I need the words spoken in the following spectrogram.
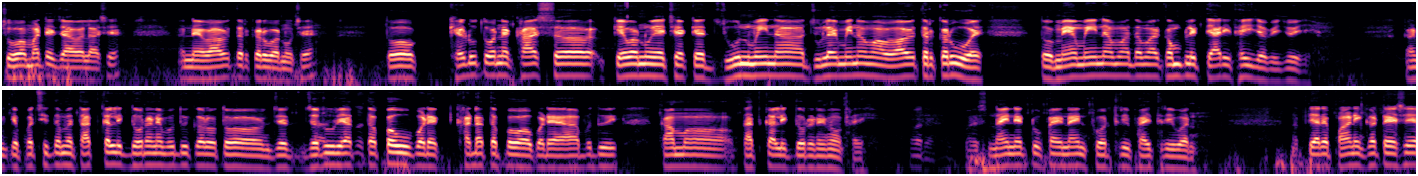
જોવા માટે જ આવેલા છે અને વાવેતર કરવાનું છે. તો ખેડૂતોને ખાસ કહેવાનું એ છે કે જૂન મહિના, જુલાઈ મહિનામાં વાવેતર કરવું હોય તો મે મહિનામાં તમારે કમ્પ્લીટ તૈયારી થઈ જવી જોઈએ. કારણ કે પછી તમે તાત્કાલિક ધોરણે બધું કરો તો જે જરૂરિયાત તપાવવું પડે ખાડા તપાવવા પડે આ બધું કામ તાત્કાલિક ધોરણે ન થાય. બસ nine eight two five nine four three five three one અત્યારે પાણી ઘટે છે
